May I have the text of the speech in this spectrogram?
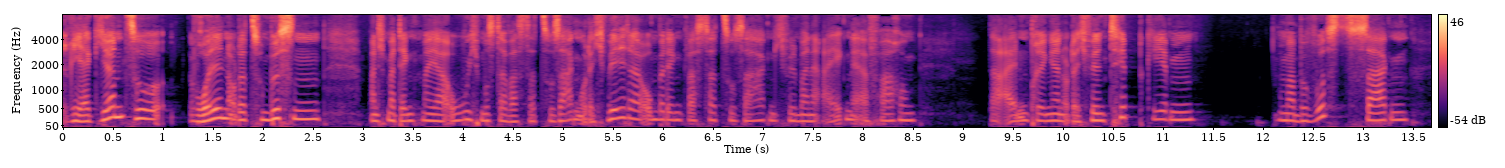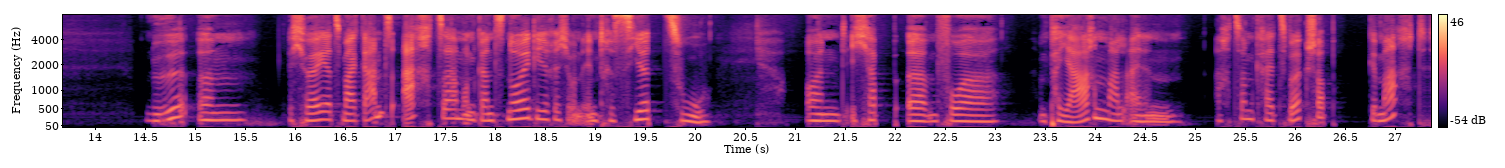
reagieren zu wollen oder zu müssen. Manchmal denkt man ja, oh, ich muss da was dazu sagen oder ich will da unbedingt was dazu sagen. Ich will meine eigene Erfahrung da einbringen oder ich will einen Tipp geben. Mal bewusst zu sagen, nö, ähm, ich höre jetzt mal ganz achtsam und ganz neugierig und interessiert zu. Und ich habe ähm, vor ein paar Jahren mal einen Achtsamkeitsworkshop gemacht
